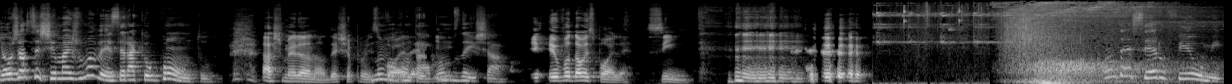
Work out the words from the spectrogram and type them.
Eu já assisti mais de uma vez. Será que eu conto? Acho melhor não. Deixa pro spoiler. Não vou contar. E... Vamos deixar. Eu vou dar um spoiler. Sim. um terceiro filme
